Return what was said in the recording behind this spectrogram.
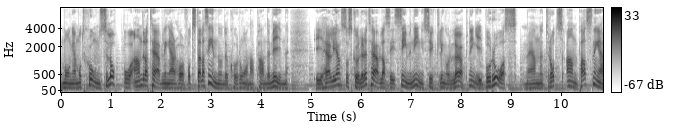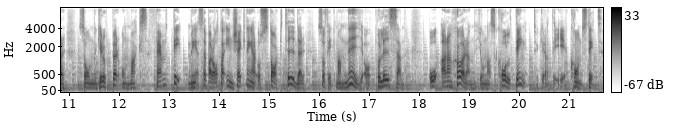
Många motionslopp och andra tävlingar har fått ställas in under coronapandemin. I helgen så skulle det tävlas i simning, cykling och löpning i Borås, men trots anpassningar som grupper om max 50 med separata incheckningar och starttider så fick man nej av polisen. Och arrangören Jonas Kolting tycker att det är konstigt.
